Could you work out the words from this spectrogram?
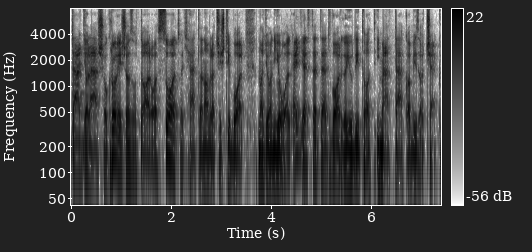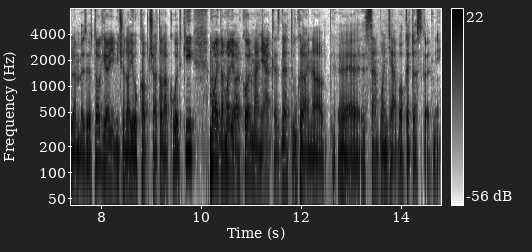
tárgyalásokról, és az ott arról szólt, hogy hát a Navracsis Tibor nagyon jól egyeztetett, Varga Juditot imádták a bizottság különböző tagjai, micsoda jó kapcsolat alakult ki, majd a magyar kormány elkezdett Ukrajna szempontjából kötözködni,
